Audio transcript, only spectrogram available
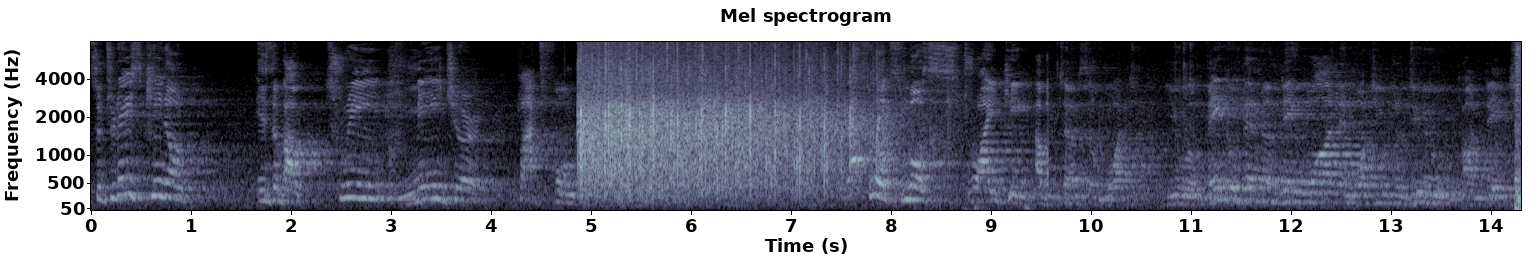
So today's keynote is about three major platforms. That's what's most striking about in terms of what you will make of them on day one and what you will do on day two.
